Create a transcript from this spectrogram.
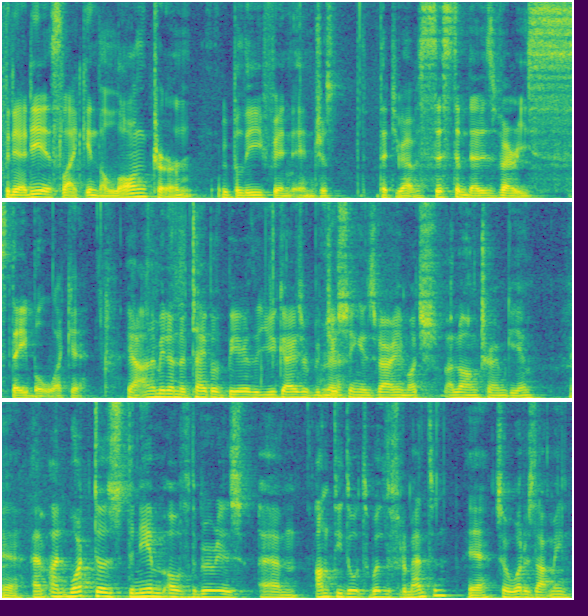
But the idea is like in the long term, we believe in, in just that you have a system that is very stable, like a Yeah, and I mean, and the type of beer that you guys are producing is very much a long-term game. Yeah. Um, and what does the name of the brewery is um, Antidoot Wilde Fermenten? Yeah. So what does that mean?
